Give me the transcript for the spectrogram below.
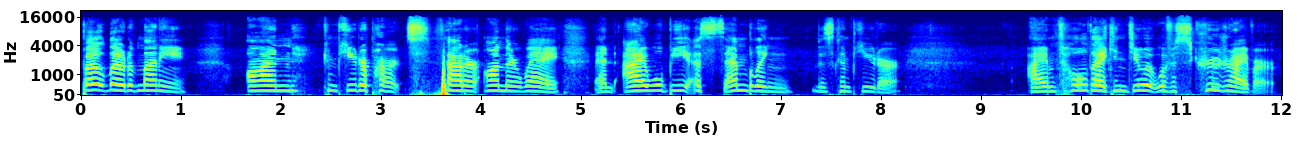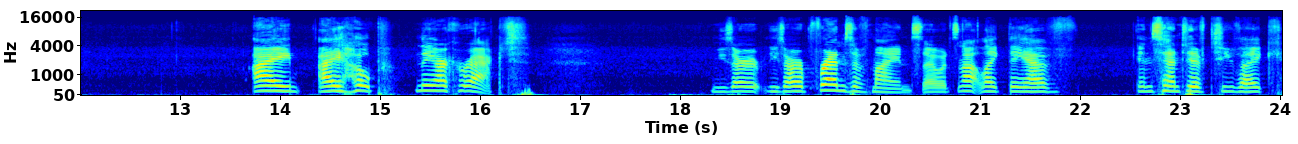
boatload of money on computer parts that are on their way, and I will be assembling this computer. I am told I can do it with a screwdriver. I I hope they are correct. These are these are friends of mine, so it's not like they have incentive to like,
